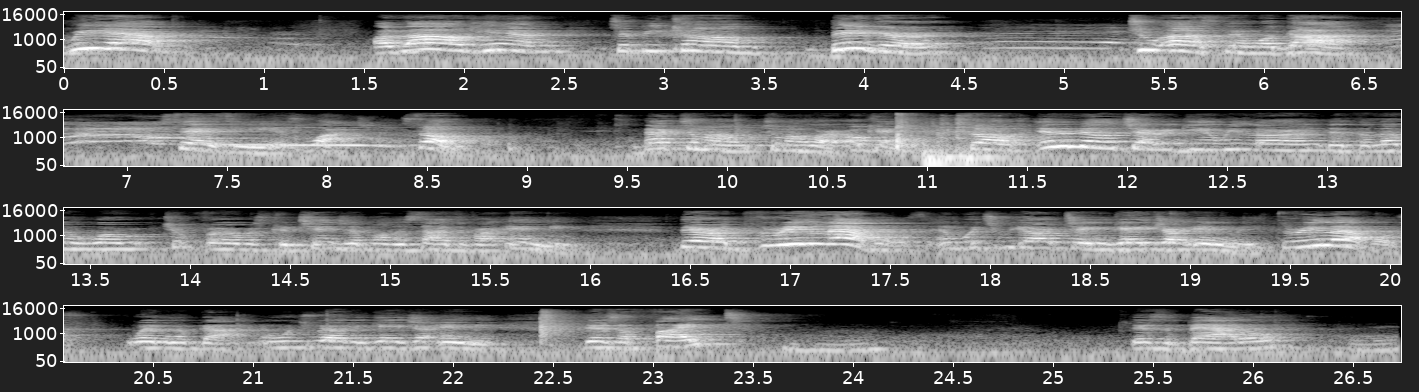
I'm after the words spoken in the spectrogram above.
we have allowed him to become bigger to us than what God says he is. Watch. So, back to my to my word. Okay, so in the military again, we learned that the level of warfare was contingent upon the size of our enemy. There are three levels in which we are to engage our enemy. Three levels, women of God, in which we are to engage our enemy. There's a fight, there's a battle, okay.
